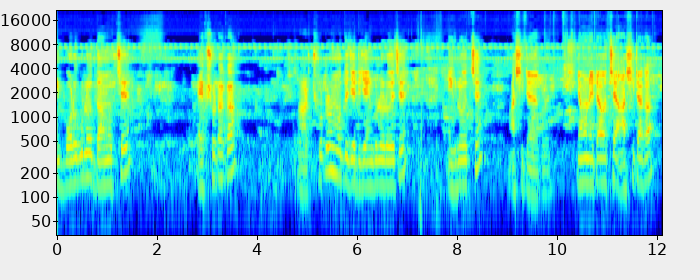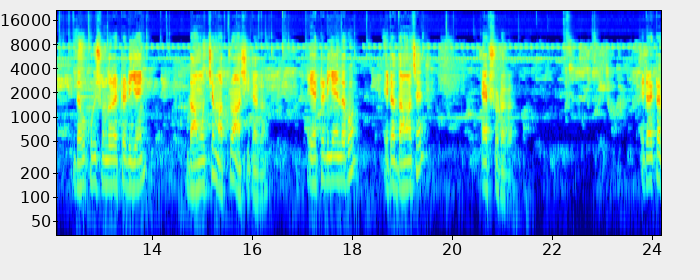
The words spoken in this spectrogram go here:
এই বড়গুলোর দাম হচ্ছে একশো টাকা আর ছোটোর মধ্যে যে ডিজাইনগুলো রয়েছে, এগুলো হচ্ছে আশি টাকা করে। যেমন এটা হচ্ছে আশি টাকা। দেখো খুবই সুন্দর একটা ডিজাইন। দাম হচ্ছে মাত্র আশি টাকা। এই একটা ডিজাইন দেখো, এটার দাম আছে একশো টাকা। এটা একটা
